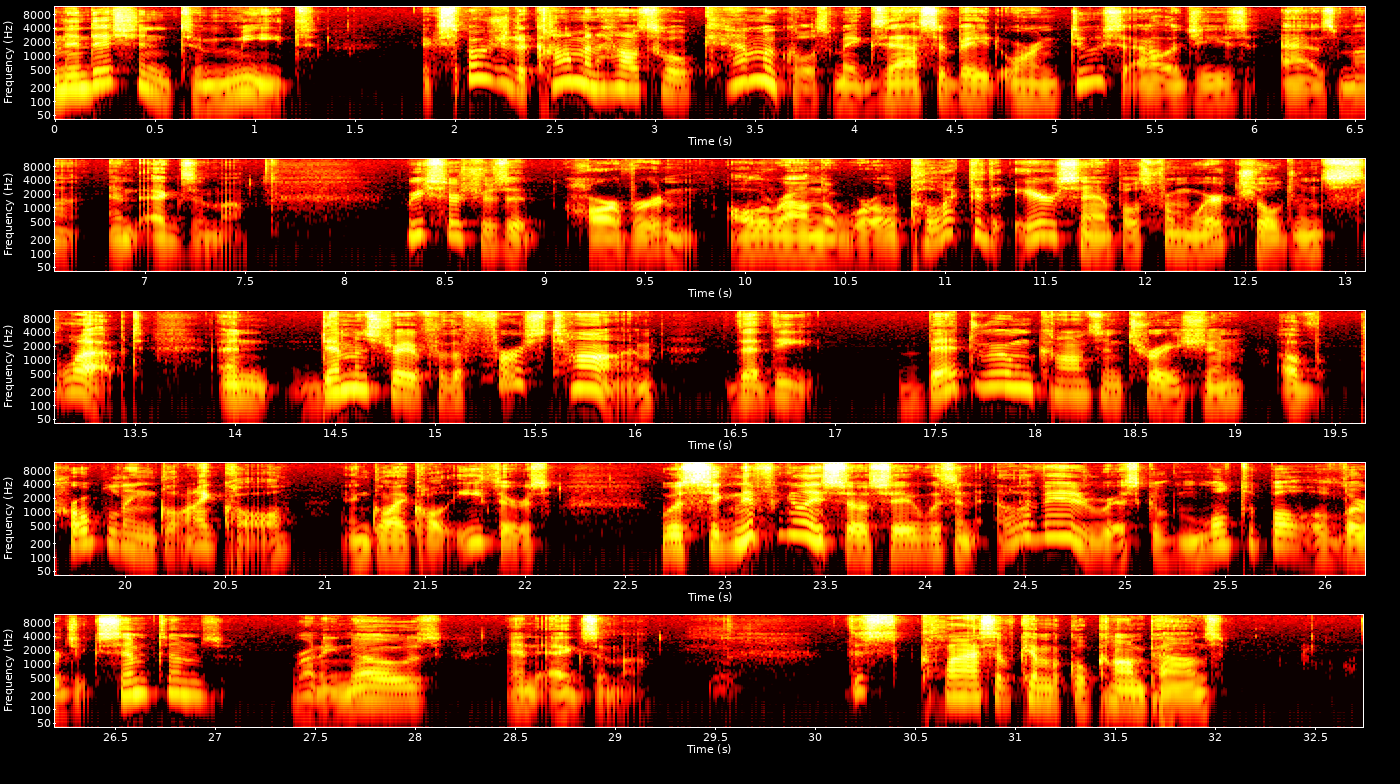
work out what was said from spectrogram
In addition to meat, exposure to common household chemicals may exacerbate or induce allergies, asthma, and eczema. Researchers at Harvard and all around the world collected air samples from where children slept, and demonstrated for the first time that the bedroom concentration of propylene glycol and glycol ethers was significantly associated with an elevated risk of multiple allergic symptoms, runny nose, and eczema. This class of chemical compounds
